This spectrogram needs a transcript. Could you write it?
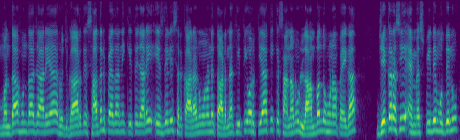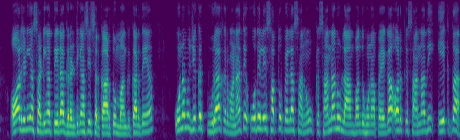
ਮੰਦਾ ਹੁੰਦਾ ਜਾ ਰਿਹਾ ਹੈ, ਰੋਜ਼ਗਾਰ ਦੇ ਸਾਧਨ ਪੈਦਾ ਨਹੀਂ ਕੀਤੇ ਜਾ ਰਹੇ, ਇਸ ਦੇ ਲਈ ਸਰਕਾਰਾਂ ਨੂੰ ਉਹਨਾਂ ਨੇ ਤਾੜਨਾ ਕੀਤੀ ਔਰ ਕਿਹਾ ਕਿ ਕਿਸਾਨਾਂ ਨੂੰ ਲਾਮਬੰਦ ਹੋਣਾ ਪਏਗਾ ਜੇਕਰ ਅਸੀਂ ਐਮਐਸਪੀ ਦੇ ਮੁੱਦੇ ਨੂੰ ਔਰ ਜਿਹੜੀਆਂ ਸਾਡੀਆਂ 13 ਗਰੰਟੀਆਂ ਅਸੀਂ ਸਰਕਾਰ ਤੋਂ ਮੰਗ ਕਰਦੇ ਹਾਂ, ਉਹਨਾਂ ਨੂੰ ਜੇਕਰ ਪੂਰਾ ਕਰਵਾਉਣਾ ਤੇ ਉਹਦੇ ਲਈ ਸਭ ਤੋਂ ਪਹਿਲਾਂ ਸਾਨੂੰ ਕਿਸਾਨਾਂ ਨੂੰ ਲਾਮਬੰਦ ਹੋਣਾ ਪਏਗਾ ਔਰ ਕਿਸਾਨਾਂ ਦੀ ਏਕਤਾ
